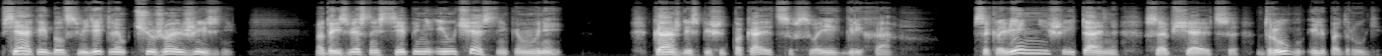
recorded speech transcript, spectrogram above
Всякий был свидетелем чужой жизни, а до известной степени и участником в ней. Каждый спешит покаяться в своих грехах сокровеннейшие тайны сообщаются другу или подруге.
